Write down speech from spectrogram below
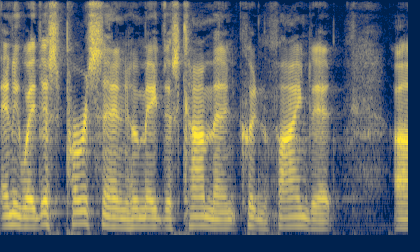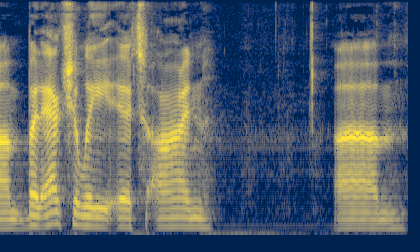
anyway, this person who made this comment couldn't find it, um, but actually it's on. Um,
